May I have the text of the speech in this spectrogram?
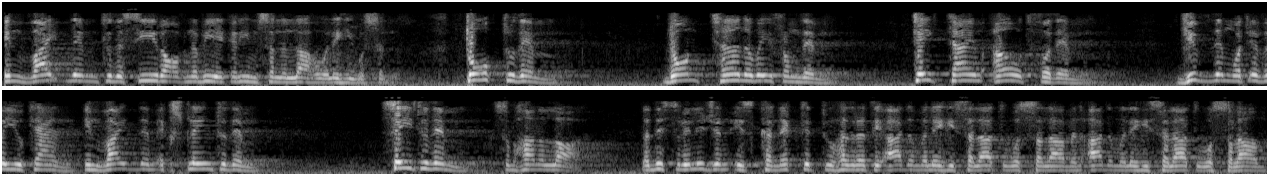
Invite them to the seerah of Nabi Kareem sallallahu alayhi wasallam. Talk to them. Don't turn away from them. Take time out for them. Give them whatever you can. Invite them, explain to them. Say to them, subhanallah, that this religion is connected to Hazrat Adam alayhi salatu was salam and Adam alayhi salatu was salam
